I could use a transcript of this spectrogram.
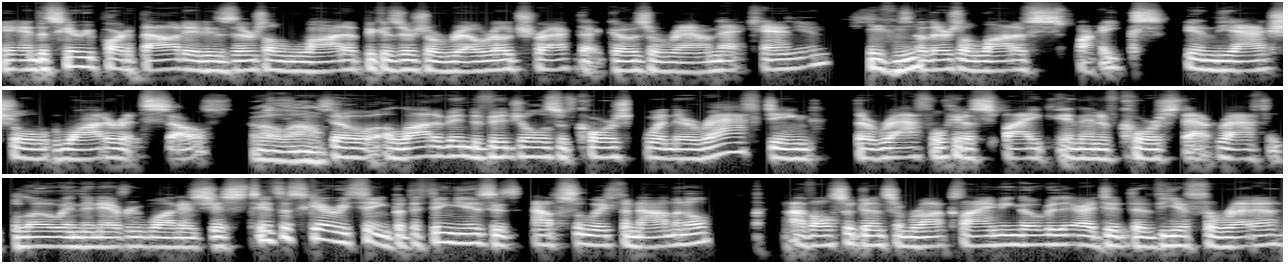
And the scary part about it is there's a lot of, because there's a railroad track that goes around that canyon. Mm-hmm. So there's a lot of spikes in the actual water itself. Oh, wow. So a lot of individuals, of course, when they're rafting, the raft will hit a spike. And then, of course, that raft will blow. And then everyone is just, it's a scary thing. But the thing is, it's absolutely phenomenal. I've also done some rock climbing over there. I did the Via Ferrata,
